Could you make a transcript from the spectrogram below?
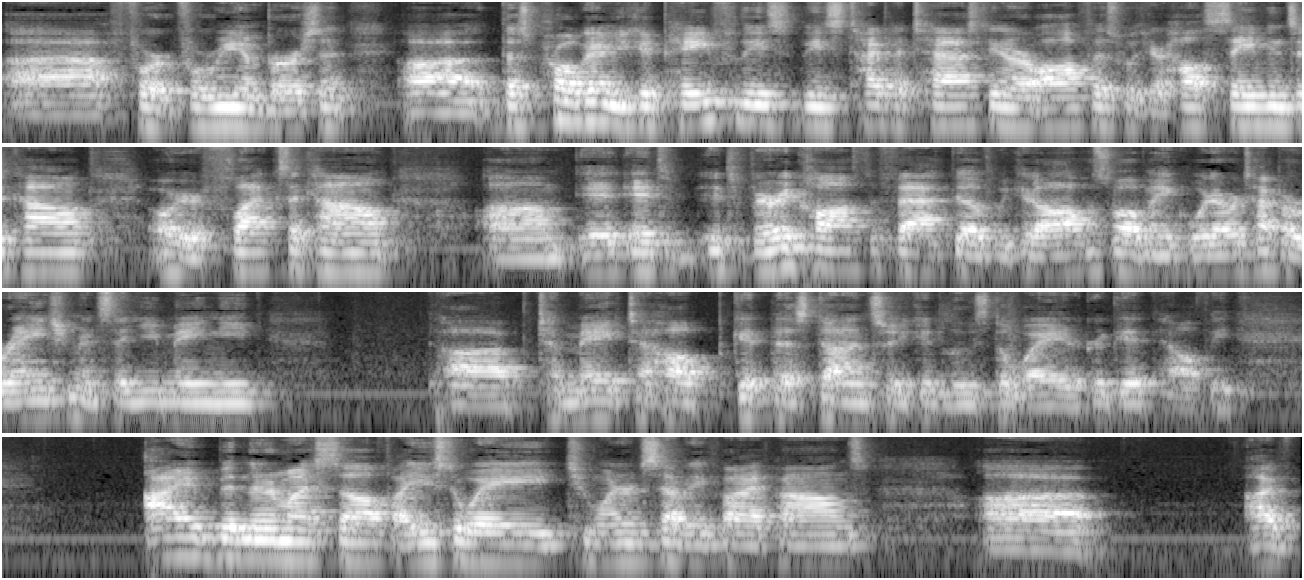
uh, for, for reimbursement. Uh, this program, you could pay for these, these type of tests in our office with your health savings account or your flex account. Um, it, it's, it's very cost effective. We could also make whatever type of arrangements that you may need uh, to make to help get this done so you could lose the weight or get healthy. I've been there myself. I used to weigh 275 pounds. Uh, I've,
